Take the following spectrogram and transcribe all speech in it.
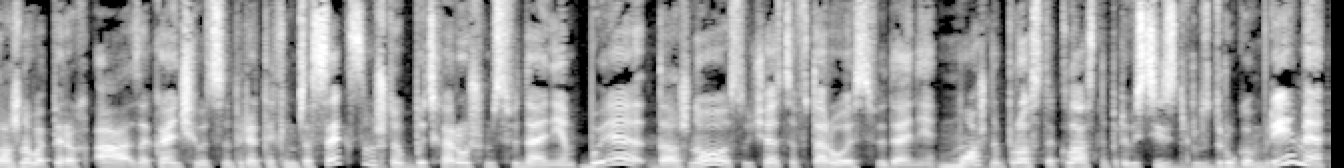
должно, во-первых, а, заканчиваться, например, каким-то сексом, чтобы быть хорошим свиданием, б, должно случаться второе свидание. Можно просто классно провести друг с другом время,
